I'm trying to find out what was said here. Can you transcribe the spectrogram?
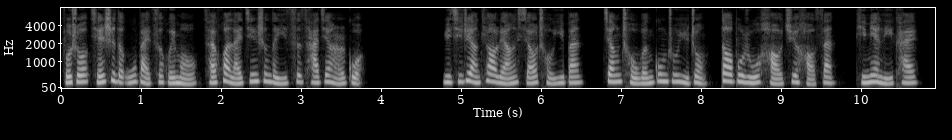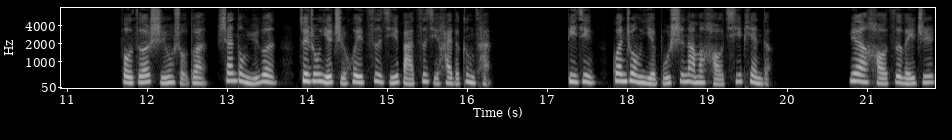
佛说前世的五百次回眸，才换来今生的一次擦肩而过。与其这样跳梁小丑一般将丑闻公诸于众，倒不如好聚好散，体面离开。否则使用手段煽动舆论。最终也只会自己把自己害得更惨，毕竟观众也不是那么好欺骗的。愿好自为之。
